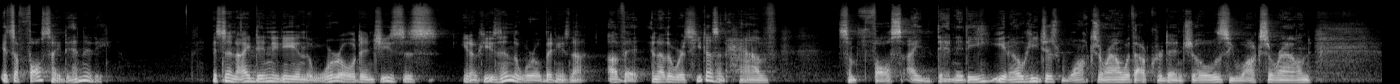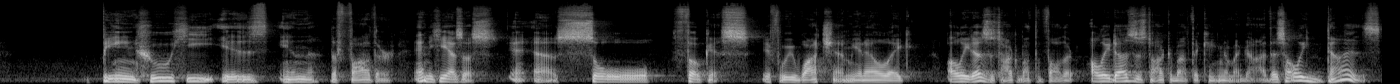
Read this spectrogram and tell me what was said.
it's a false identity. It's an identity in the world, and Jesus, you know, he's in the world, but he's not of it. In other words, he doesn't have some false identity. You know, he just walks around without credentials. He walks around being who he is in the Father. And he has a, a, soul focus. If we watch him, you know, like all he does is talk about the Father. All he does is talk about the kingdom of God. That's all he does.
